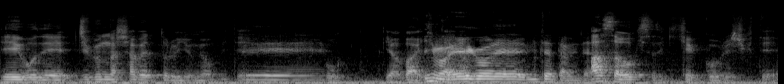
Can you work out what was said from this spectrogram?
英語で自分が喋っとる夢を見て、えおやばいー、今英語で見てたみたいな。朝起きた時結構嬉しくて。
